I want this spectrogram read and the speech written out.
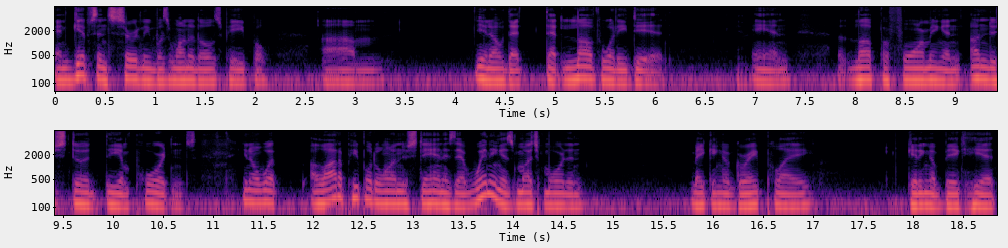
And Gibson certainly was one of those people, um, you know, that that loved what he did, and loved performing and understood the importance. You know what a lot of people don't understand is that winning is much more than making a great play, getting a big hit.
